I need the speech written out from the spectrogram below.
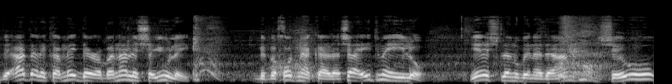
ועתה לקמי דרבנן לשיולי, בפחות מהקדשה, איתמי לא. יש לנו בן אדם שהוא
